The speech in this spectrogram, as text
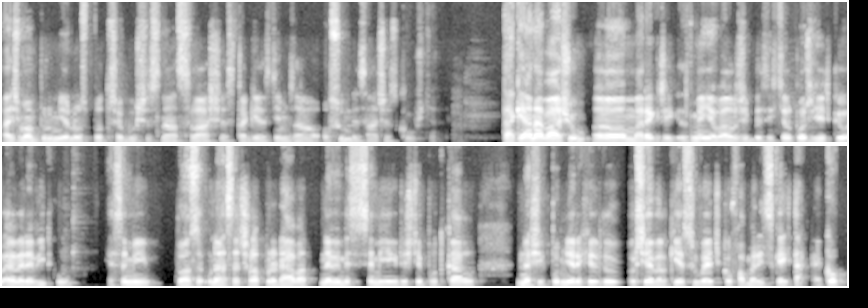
a když mám průměrnou spotřebu 16,6, tak jezdím za 86 kouště. Tak já navážu. Uh, Marek řík, zmiňoval, že by si chtěl pořídit QEV9. Já jsem ji, to se u nás začala prodávat, nevím, jestli jsem ji někdy ještě potkal. V našich poměrech je to určitě velký SUV, v amerických tak jako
